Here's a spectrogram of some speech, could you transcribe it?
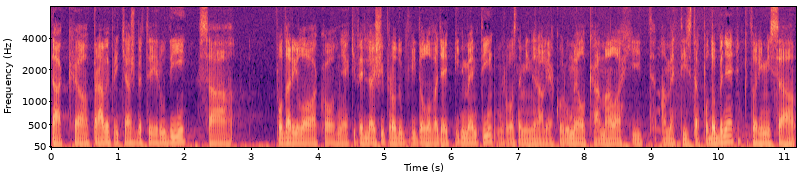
tak eh, práve pri ťažbe tej rudy sa podarilo ako nejaký vedľajší produkt vydolovať aj pigmenty, rôzne minerály ako rumelka, malachit, ametist a podobne, ktorými sa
